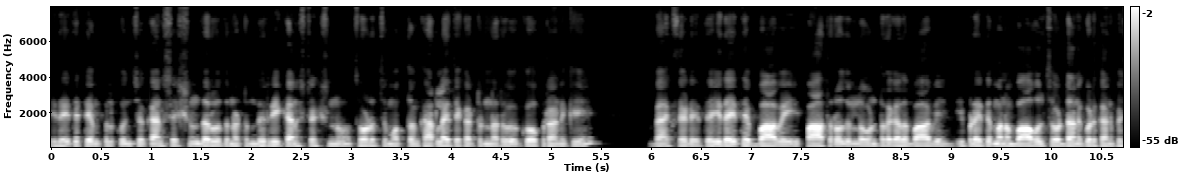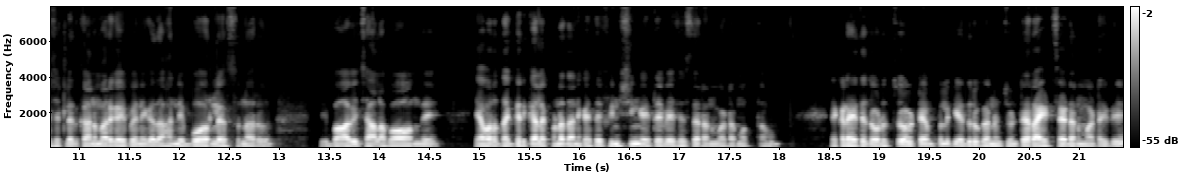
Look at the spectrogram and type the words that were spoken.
ఇదైతే టెంపుల్ కొంచెం కన్స్ట్రక్షన్ జరుగుతున్నట్టుంది రీకన్స్ట్రక్షన్. చూడొచ్చు మొత్తం కర్రలు అయితే కట్టున్నారు గోపురానికి బ్యాక్ సైడ్ అయితే. ఇదైతే బావి పాత రోజుల్లో ఉంటుంది కదా బావి. ఇప్పుడైతే మనం బావులు చూడడానికి కూడా కనిపించట్లేదు. కనుమరుగైపోయినాయి కదా అన్ని బోర్లు వేస్తున్నారు. ఈ బావి చాలా బాగుంది ఎవరు దగ్గరికి వెళ్ళకుండా దానికైతే ఫినిషింగ్ అయితే వేసేసారనమాట మొత్తం. ఇక్కడైతే చూడొచ్చు టెంపుల్కి ఎదురుగా నుంచి ఉంటే రైట్ సైడ్ అనమాట ఇది.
